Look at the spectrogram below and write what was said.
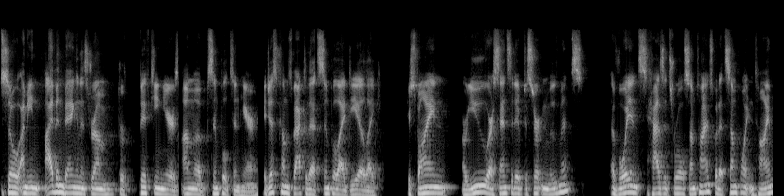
So, I mean, I've been banging this drum for 15 years. I'm a simpleton here. It just comes back to that simple idea like your spine or you are sensitive to certain movements. Avoidance has its role sometimes, but at some point in time,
